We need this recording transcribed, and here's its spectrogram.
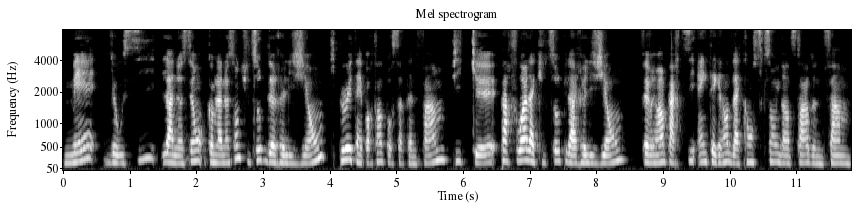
Mais il y a aussi la notion, comme la notion de culture de religion, qui peut être importante pour certaines femmes, puis que parfois la culture puis la religion fait vraiment partie intégrante de la construction identitaire d'une femme.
